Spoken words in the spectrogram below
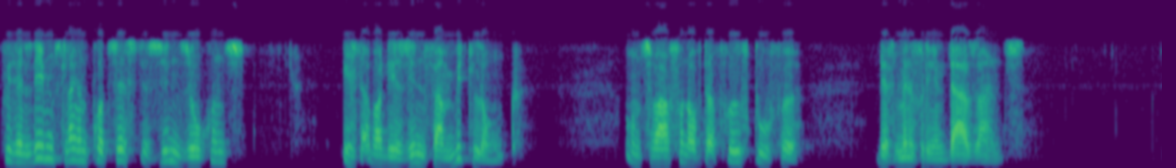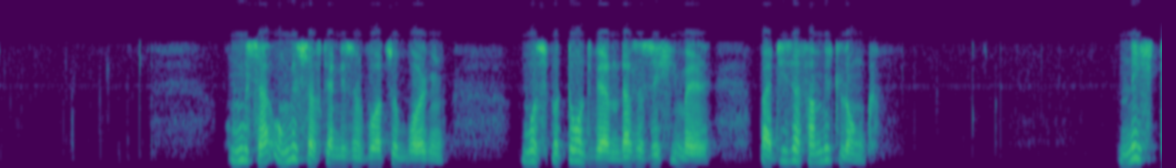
für den lebenslangen Prozess des Sinnsuchens ist aber die Sinnvermittlung, und zwar schon auf der Frühstufe des menschlichen Daseins. Um, Missverständnissen vorzubeugen, muss betont werden, dass es sich bei dieser Vermittlung nicht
